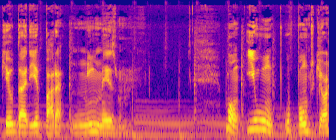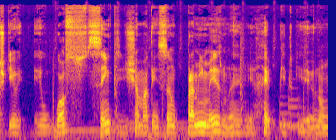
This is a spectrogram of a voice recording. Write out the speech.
que eu daria para mim mesmo. Bom, e um, o ponto que eu acho que eu, gosto sempre de chamar atenção para mim mesmo, né? Eu repito que eu não,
